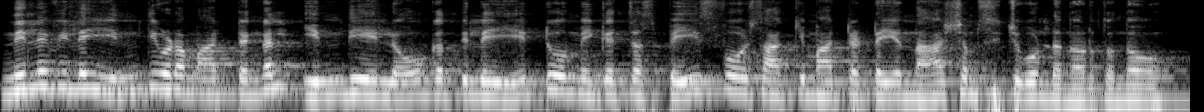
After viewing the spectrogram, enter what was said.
നിലവിലെ ഇന്ത്യയുടെ മാറ്റങ്ങൾ ഇന്ത്യയെ ലോകത്തിലെ ഏറ്റവും മികച്ച സ്പേസ് ഫോഴ്സ് ആക്കി മാറ്റട്ടെ എന്ന് ആശംസിച്ചുകൊണ്ട് നിർത്തുന്നു.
